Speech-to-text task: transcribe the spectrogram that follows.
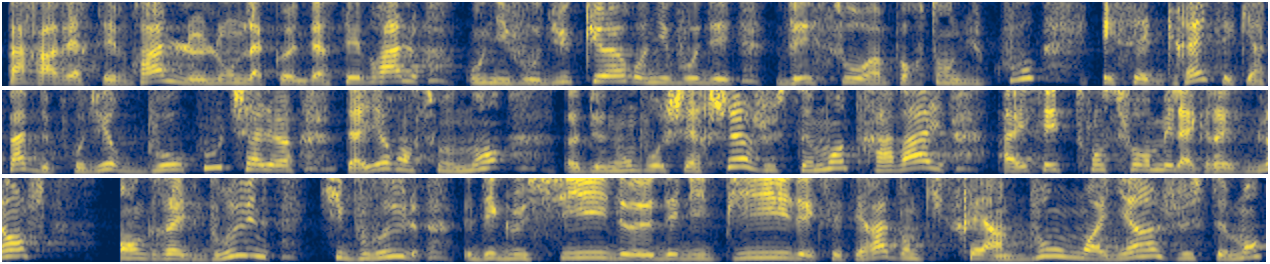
paravertébral, le long de la colonne vertébrale, au niveau du cœur, au niveau des vaisseaux importants du cou. Et cette graisse est capable de produire beaucoup de chaleur. D'ailleurs, en ce moment, euh, de nombreux chercheurs, justement, travaillent à essayer de transformer la graisse blanche en graisse brune qui brûle des glucides, des lipides, etc. Donc, qui serait un bon moyen, justement,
